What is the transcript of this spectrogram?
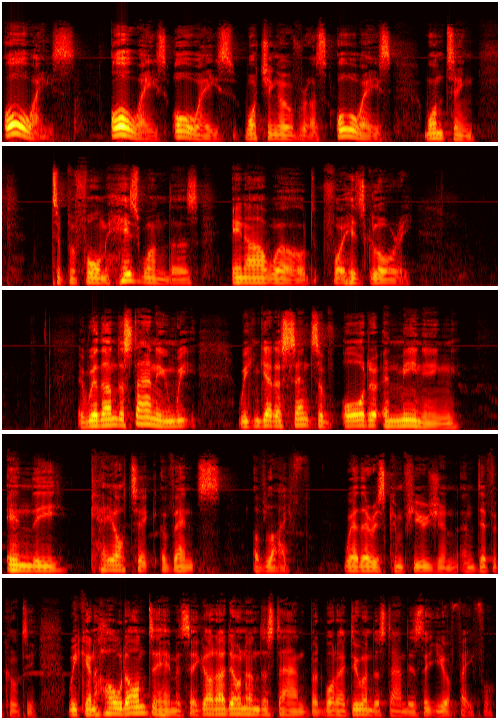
Always, always, always watching over us, always wanting to perform His wonders in our world for His glory. With understanding, we, we can get a sense of order and meaning in the chaotic events of life where there is confusion and difficulty. We can hold on to Him and say, God, I don't understand, but what I do understand is that you're faithful.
